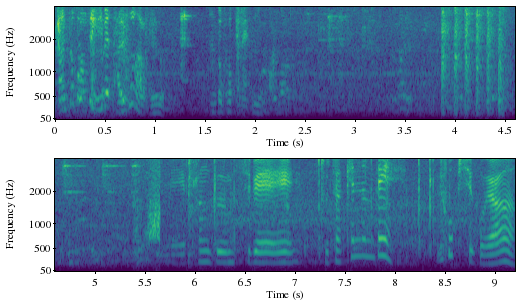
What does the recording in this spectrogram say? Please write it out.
난 조금씩 입에 달고 나와 계속. 네, 방금 집에 도착했는데 7시고요.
